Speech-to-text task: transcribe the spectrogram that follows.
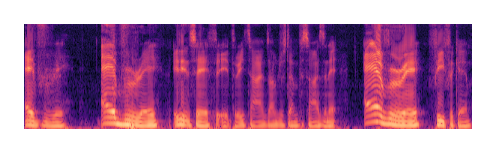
every, every. He didn't say it three times. I'm just emphasising it. Every FIFA game,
